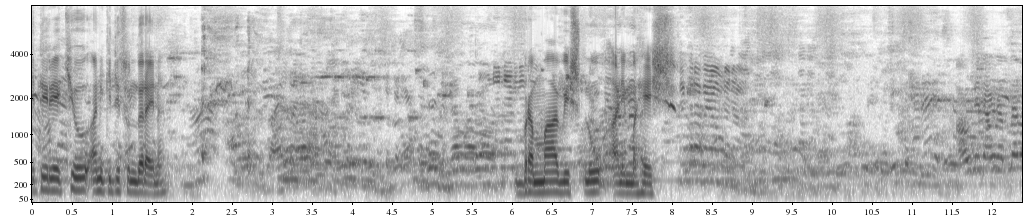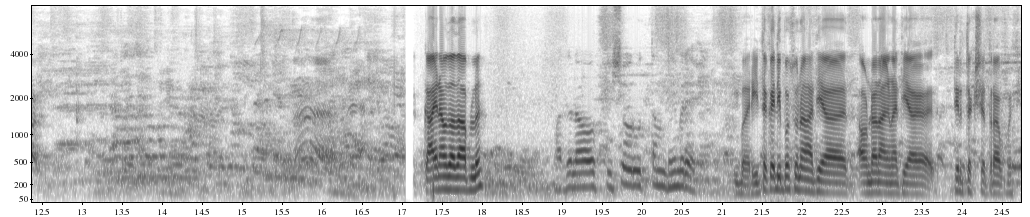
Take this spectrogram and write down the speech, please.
किती रेखीव आणि किती सुंदर आहे ना? ब्रह्मा विष्णू आणि महेश. काय नाव दादा आपलं? माझं नाव किशोर उत्तम ढेमरे बरं इथं कधीपासून आहात या औंढा नागनाथ या तीर्थक्षेत्रापाशी?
